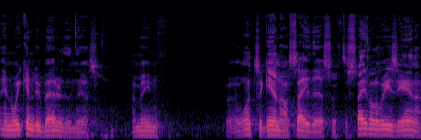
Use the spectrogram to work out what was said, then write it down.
And we can do better than this. I mean, uh, once again, I'll say this, if the state of Louisiana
